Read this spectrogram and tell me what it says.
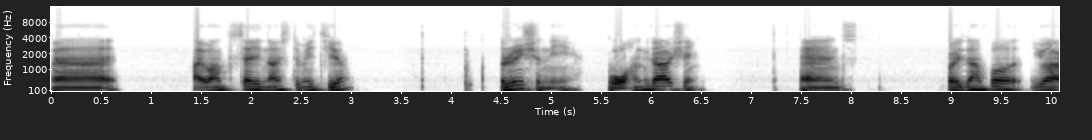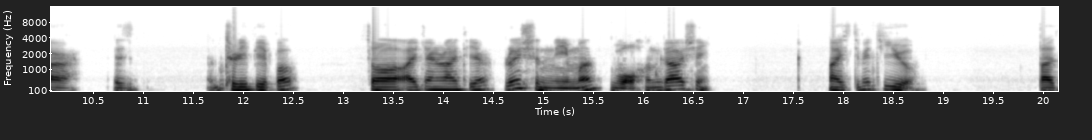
uh, I want to say nice to meet you. 认识你，我很高兴。And for example you are is three people. So I can write here Röntgennehmen Wochen Gauching I estimate you but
